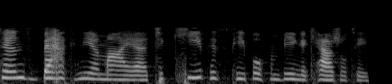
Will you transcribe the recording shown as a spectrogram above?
sends back Nehemiah to keep his people from being a casualty,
